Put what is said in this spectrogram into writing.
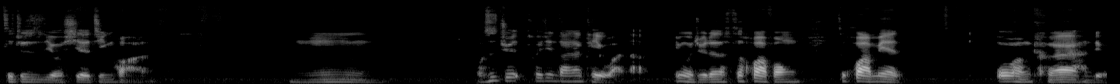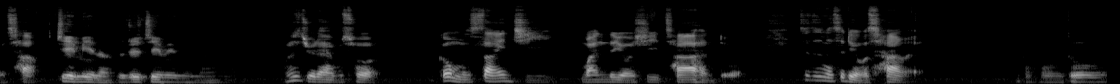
这就是游戏的精华了。嗯，我是觉得推荐大家可以玩啊，因为我觉得这画风、这画面都很可爱、很流畅，界面啊，我觉得界面很蛮好。我是觉得还不错，跟我们上一集玩的游戏差很多。这真的是流畅哎、然后都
